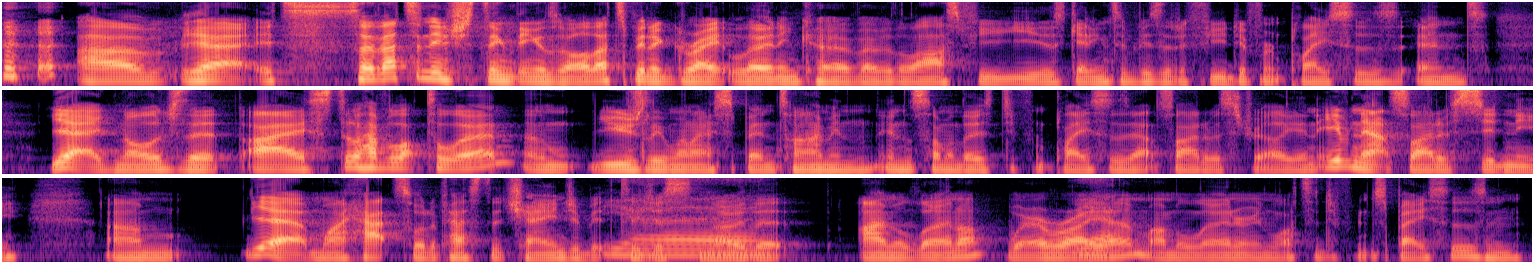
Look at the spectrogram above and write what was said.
um, yeah, it's so that's an interesting thing as well. That's been a great learning curve over the last few years, getting to visit a few different places and yeah, acknowledge that I still have a lot to learn. And usually, when I spend time in, in some of those different places outside of Australia and even outside of Sydney, um, yeah, my hat sort of has to change a bit yeah. to just know that I'm a learner wherever I am. I'm a learner in lots of different spaces and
